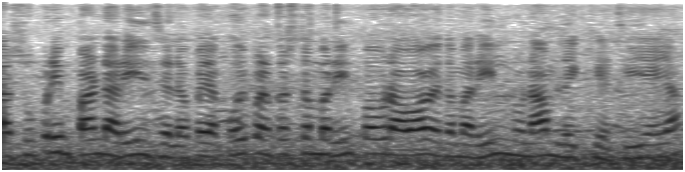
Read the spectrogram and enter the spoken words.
આ સુપ્રીમ પાંડા રીલ છે, એટલે પહેલાં કોઈ પણ કસ્ટમર રીલ પવડાવવા આવે, તો અમારે રીલનું નામ લખીએ છીએ અહીંયા.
